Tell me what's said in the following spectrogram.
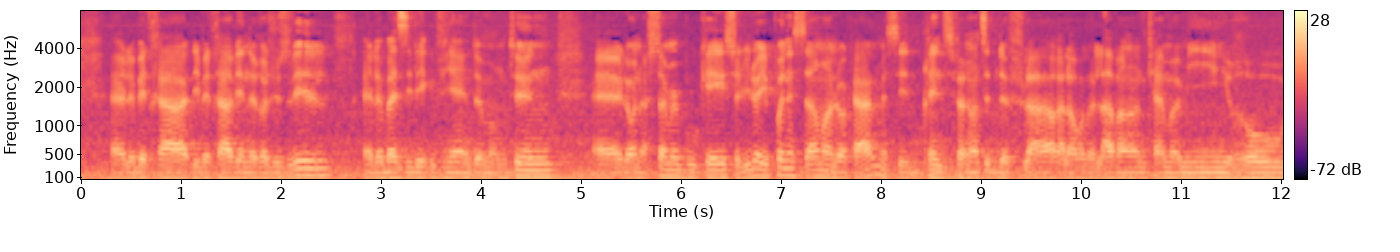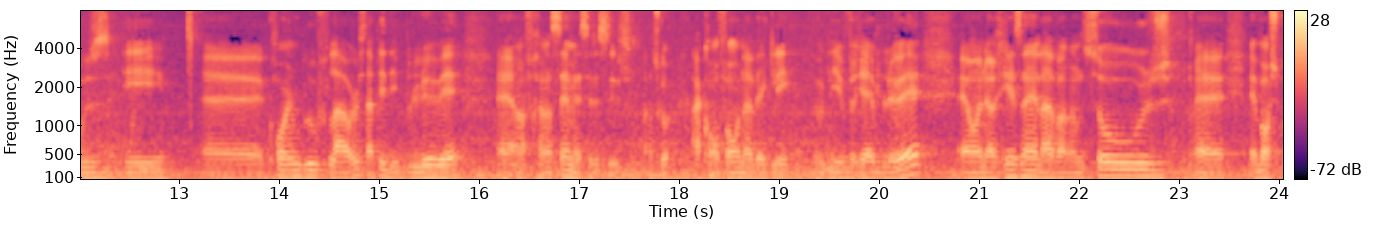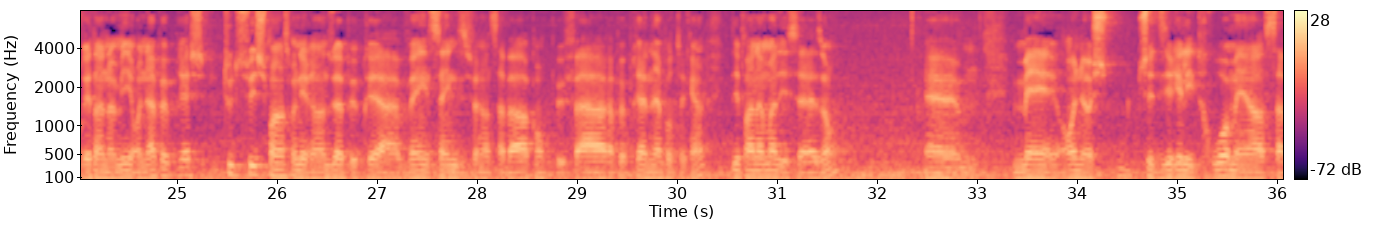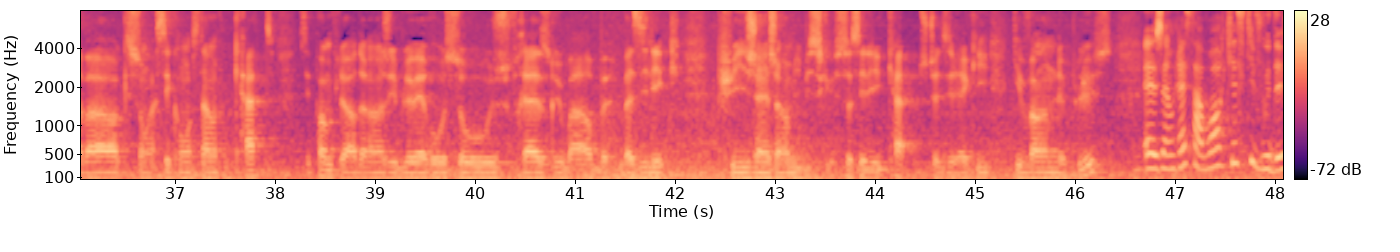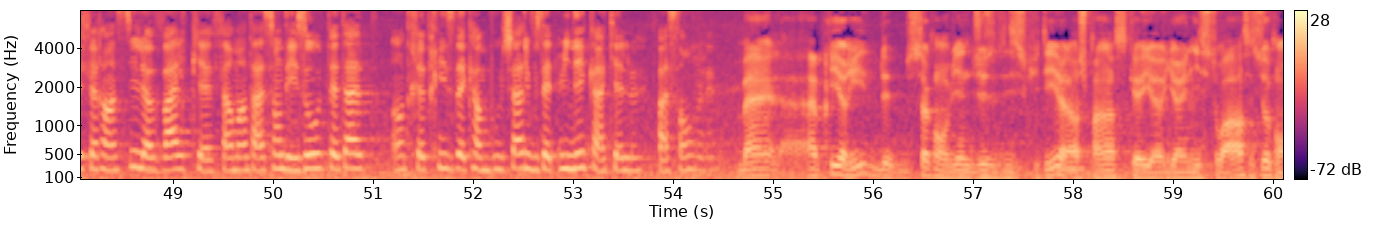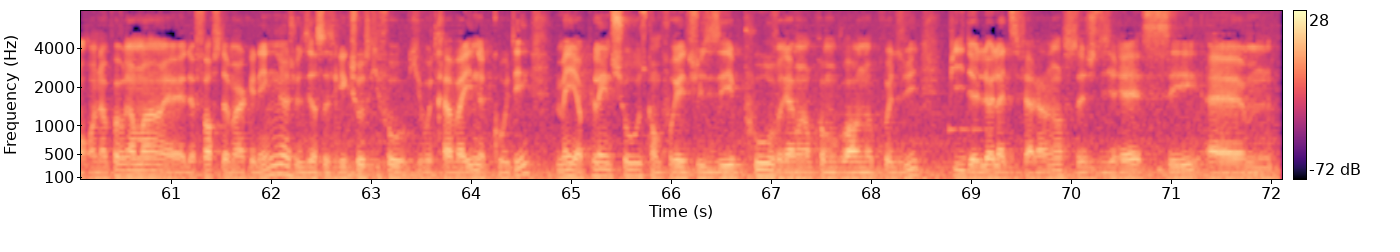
Les betteraves viennent de Rogersville. Le basilic vient de Moncton. Là, on a Summer Bouquet. Celui-là n'est pas nécessairement local, mais c'est plein de différents types de fleurs. Alors, on a lavande, camomille, rose et euh, corn blue flowers, ça s'appelait des bleuets euh, en français, mais c'est en tout cas à confondre avec les, les vrais bleuets. Euh, on a raisin, lavande, sauge. Mais bon, je pourrais t'en nommer. On a à peu près, tout de suite, je pense qu'on est rendu à peu près à 25 différentes saveurs qu'on peut faire à peu près à n'importe quand, dépendamment des saisons. Mais on a, je te dirais, les trois meilleures saveurs qui sont assez constantes, ou quatre. C'est pomme fleur d'oranger, bleuet rose sauge, fraise rhubarbe, basilic, puis gingembre hibiscus. Ça, c'est les quatre, je te dirais, qui, qui vendent le plus. Euh, J'aimerais savoir qu'est-ce qui vous différencie le Valk Fermentation des autres peut-être entreprises de kombucha? Vous êtes unique en quelle façon? là? Ben, a priori, de ça qu'on vient de juste discuter, alors je pense qu'il y, y a une histoire. C'est sûr qu'on on n'a pas vraiment euh, de force de marketing. là. Je veux dire, c'est quelque chose qu'il faut, qu'il faut travailler de notre côté. Mais il y a plein de choses qu'on pourrait utiliser pour vraiment promouvoir nos produits. Puis de là, la différence, je dirais, c'est euh,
